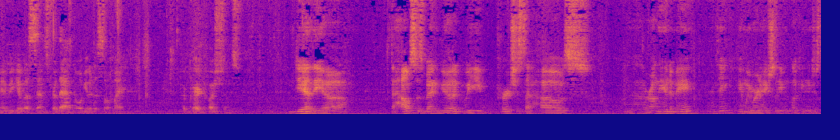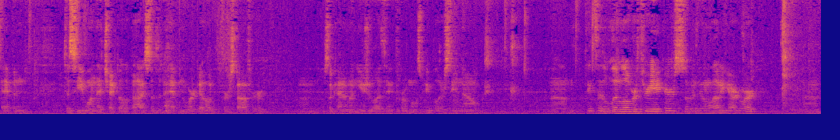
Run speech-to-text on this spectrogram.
Maybe give a sense for that, and we'll get into some of my prepared questions. Yeah, the uh, the house has been good. We purchased a house uh, around the end of May, I think, and we weren't actually even looking. Just happened to see one that checked all the boxes, and it happened to work out first offer. Um, so kind of unusual, I think, for what most people are seeing now. Think it's a little over three acres, so I've been doing a lot of yard work. Um,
